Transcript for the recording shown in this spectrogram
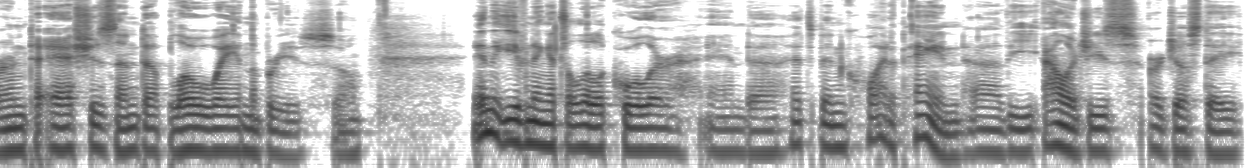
burn to ashes and uh, blow away in the breeze. So in the evening, it's a little cooler, and uh, it's been quite a pain. Uh, the allergies are just a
